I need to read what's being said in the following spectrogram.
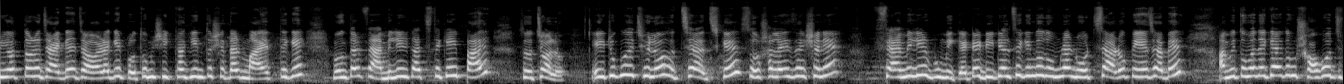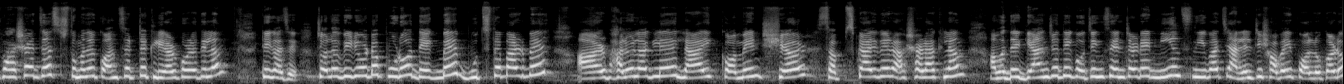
বৃহত্তর জায়গায় যাওয়ার আগে প্রথম শিক্ষা কিন্তু সে তার মায়ের থেকে এবং তার ফ্যামিলির কাছ থেকেই পায়। তো চলো, এইটুকুই ছিল হচ্ছে আজকে সোশ্যালাইজেশনে ফ্যামিলির ভূমিকা। এটা ডিটেলসে কিন্তু তোমরা নোটসে আরও পেয়ে যাবে। আমি তোমাদেরকে একদম সহজ ভাষায় জাস্ট তোমাদের কনসেপ্টটা ক্লিয়ার করে দিলাম। ঠিক আছে? চলো ভিডিওটা পুরো দেখবে, বুঝতে পারবে। আর ভালো লাগলে লাইক কমেন্ট শেয়ার সাবস্ক্রাইবের আশা রাখলাম। আমাদের জ্ঞানজ্যোতি কোচিং সেন্টারে নীলস নিবা চ্যানেলটি সবাই ফলো করো।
